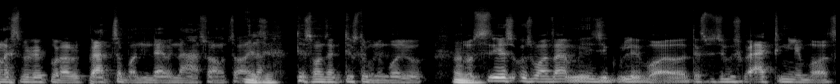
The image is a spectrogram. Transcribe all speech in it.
अनएक्सपेक्टेड कुराहरू प्याच भनिदिँदा भने हाँसो आउँछ होइन? त्यसमा चाहिँ त्यस्तो हुनु पऱ्यो सिरियस उसमा चाहिँ म्युजिकले भयो त्यसपछि उसको एक्टिङले भएछ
